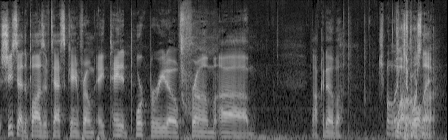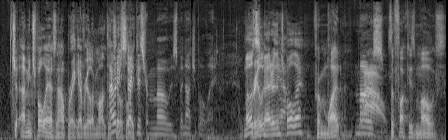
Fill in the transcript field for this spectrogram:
she said the positive test came from a tainted pork burrito from um, not Qdoba. Chipotle. Well, of course not. I mean, Chipotle has an outbreak every other month. It I would feels expect like. this from Moe's, but not Chipotle. Moe's is better than Yeah. Chipotle. From what? Moe's. Wow. What the fuck is Moe's?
